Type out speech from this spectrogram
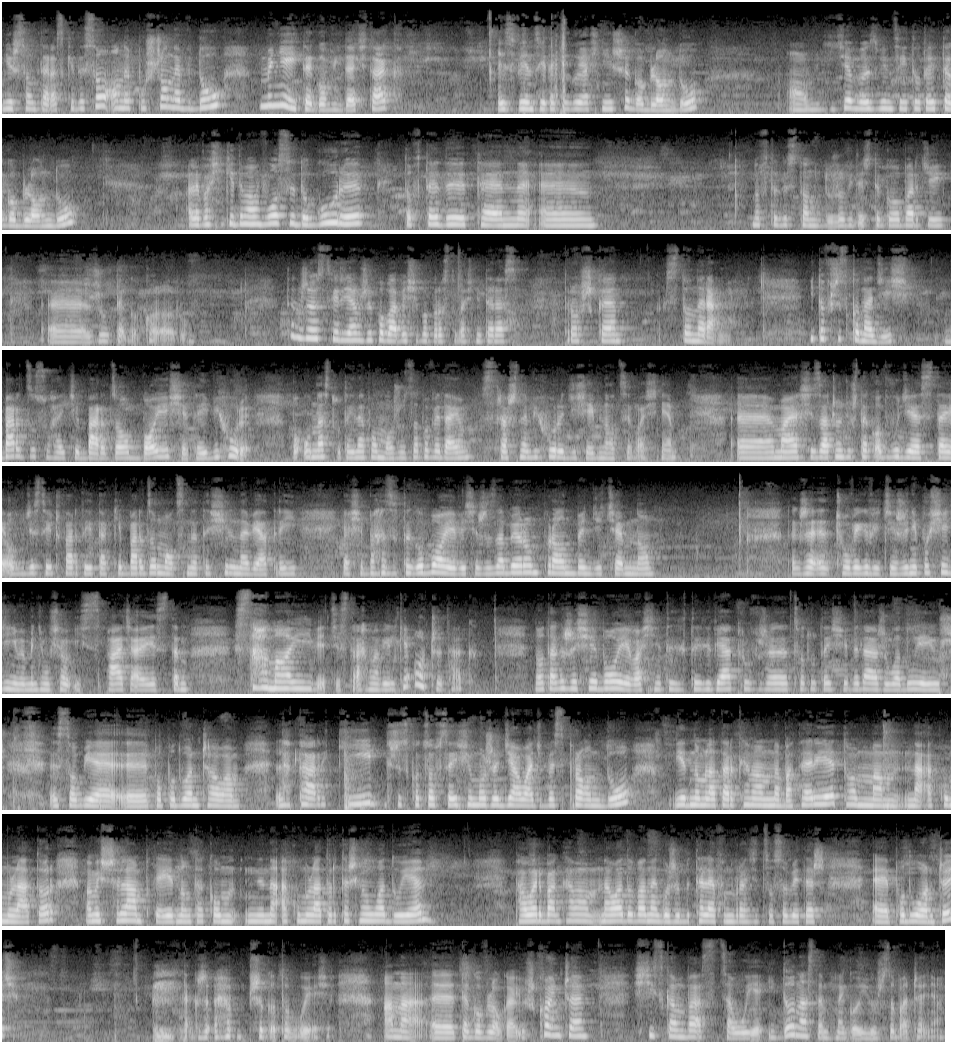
niż są teraz. Kiedy są one puszczone w dół, mniej tego widać, tak? Jest więcej takiego jaśniejszego blondu. O, widzicie, bo jest więcej tutaj tego blondu. Ale właśnie kiedy mam włosy do góry, to wtedy ten... E, no wtedy stąd dużo widać tego bardziej e, żółtego koloru. Także stwierdziłam, że pobawię się po prostu właśnie teraz troszkę z tonerami. I to wszystko na dziś bardzo, słuchajcie, bardzo boję się tej wichury, bo u nas tutaj na Pomorzu zapowiadają straszne wichury dzisiaj w nocy właśnie. E, ma się zacząć już tak o 20, o 24 takie bardzo mocne, te silne wiatry i ja się bardzo tego boję, wiecie, że zabiorą prąd, będzie ciemno. Także człowiek, wiecie, że nie posiedzi, nie będzie musiał iść spać, a jestem sama i wiecie, strach ma wielkie oczy, tak? No także się boję właśnie tych, tych wiatrów, że co tutaj się wydarzy. Ładuję już sobie, y, popodłączałam latarki, wszystko co w sensie może działać bez prądu. Jedną latarkę mam na baterię, tą mam na akumulator. Mam jeszcze lampkę jedną taką na akumulator, też ją ładuję. Powerbanka mam naładowanego, żeby telefon w razie co sobie też e, podłączyć. Także przygotowuję się. A na e, tego vloga już kończę. Ściskam Was, całuję i do następnego już zobaczenia.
